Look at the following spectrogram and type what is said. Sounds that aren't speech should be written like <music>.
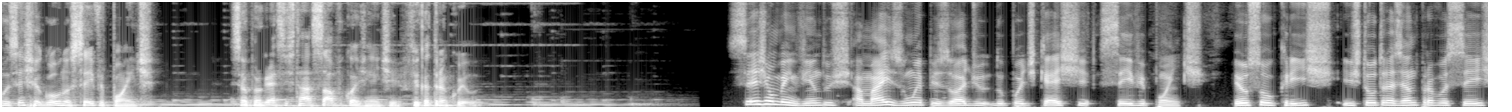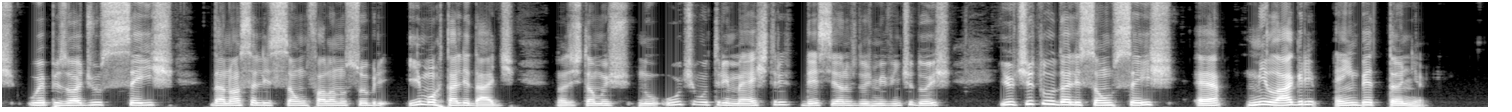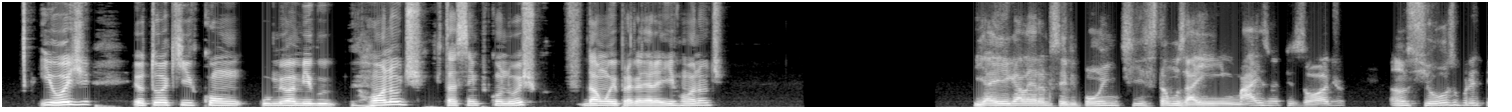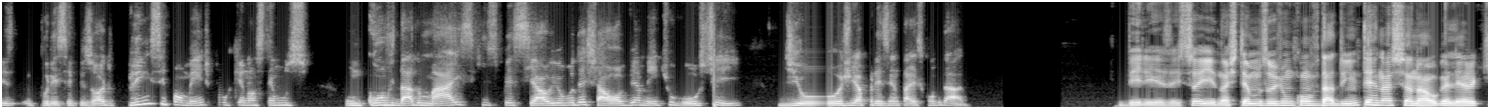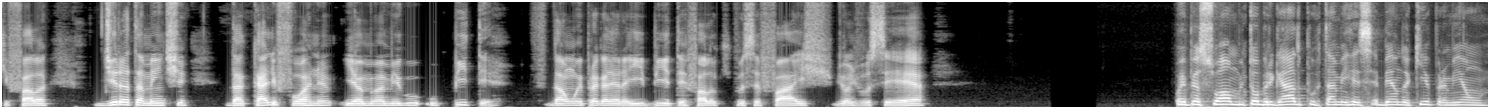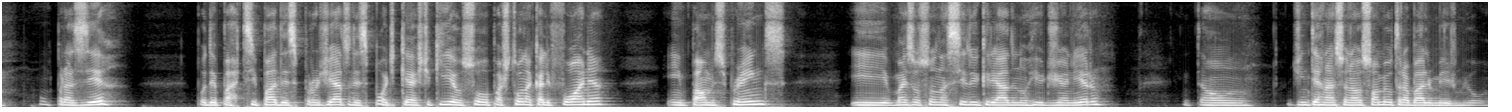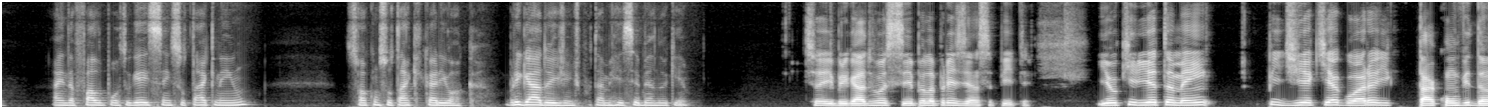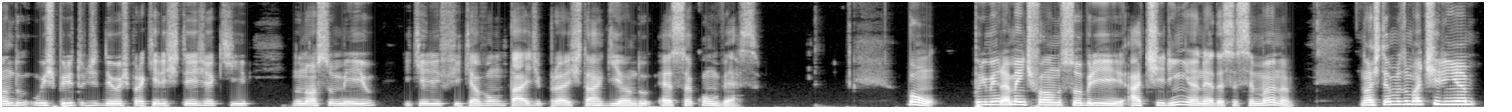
Você chegou no Save Point. Seu progresso está a salvo com a gente, fica tranquilo. Sejam bem-vindos a mais um episódio do podcast Save Point. Eu sou o Cris e estou trazendo para vocês o episódio 6 da nossa lição falando sobre imortalidade. Nós estamos no último trimestre desse ano de 2022 e o título da lição 6 é Milagre em Betânia. E hoje eu estou aqui com o meu amigo Ronald, que está sempre conosco. Dá um oi para a galera aí, Ronald. E aí, galera do Save Point, estamos aí em mais um episódio. Ansioso por, por esse episódio, principalmente porque nós temos um convidado mais que especial e eu vou deixar, obviamente, o host aí de hoje apresentar esse convidado. Beleza, é isso aí. Nós temos hoje um convidado internacional, galera, que fala diretamente da Califórnia e é o meu amigo o Peter. Dá um oi pra galera aí, Peter. Fala o que você faz, de onde você é. Oi, pessoal, muito obrigado por estar me recebendo aqui. Para mim é um, um, prazer poder participar desse projeto, desse podcast aqui. Eu sou pastor na Califórnia, em Palm Springs, e mas eu sou nascido e criado no Rio de Janeiro. Então, de internacional é só meu trabalho mesmo. Eu ainda falo português sem sotaque nenhum, só com sotaque carioca. Obrigado aí, gente, por estar me recebendo aqui. Isso aí, obrigado você pela presença, Peter. E eu queria também pedir aqui agora e estar tá convidando o Espírito de Deus para que ele esteja aqui no nosso meio e que ele fique à vontade para estar guiando essa conversa. Bom, primeiramente falando sobre a tirinha né, dessa semana, nós temos uma tirinha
